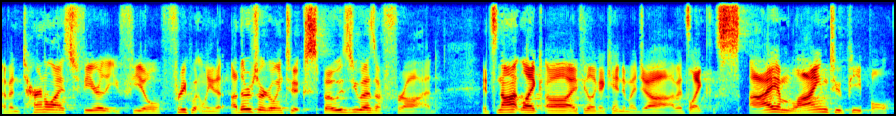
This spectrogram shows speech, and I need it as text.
of internalized fear that you feel frequently that others are going to expose you as a fraud. It's not like, oh, I feel like I can't do my job. It's like, I am lying to people,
